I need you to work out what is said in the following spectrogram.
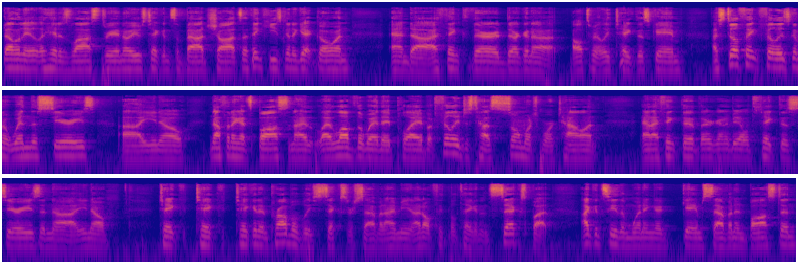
Belinelli hit his last three. I know he was taking some bad shots. I think he's going to get going, and uh, I think they're they're going to ultimately take this game. I still think Philly's going to win this series. Uh, you know, nothing against Boston. I, I love the way they play, but Philly just has so much more talent, and I think that they're going to be able to take this series and uh, you know take take take it in probably six or seven. I mean, I don't think they'll take it in six, but I could see them winning a game seven in Boston.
